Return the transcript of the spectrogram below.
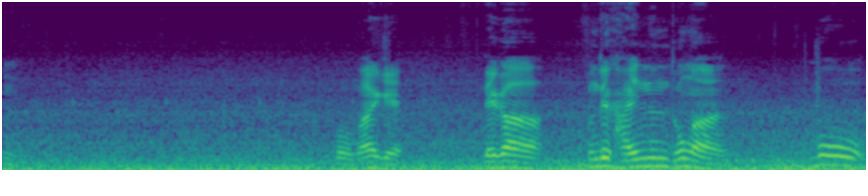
음. 뭐 만약에 내가 군대 가 있는 동안 뭐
